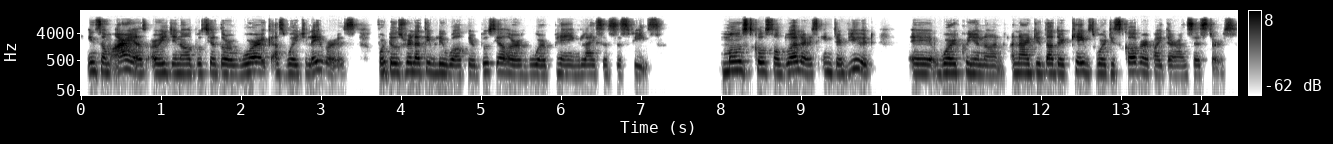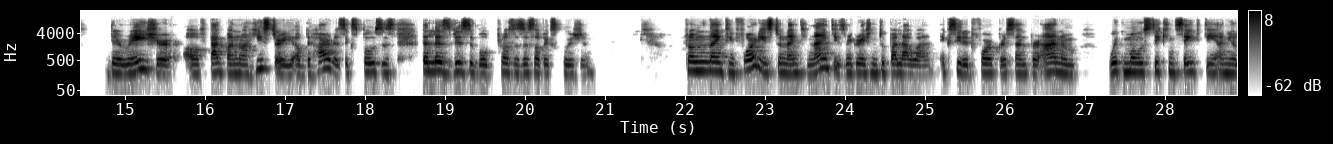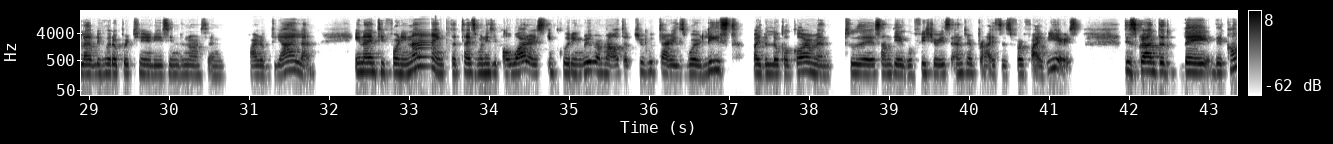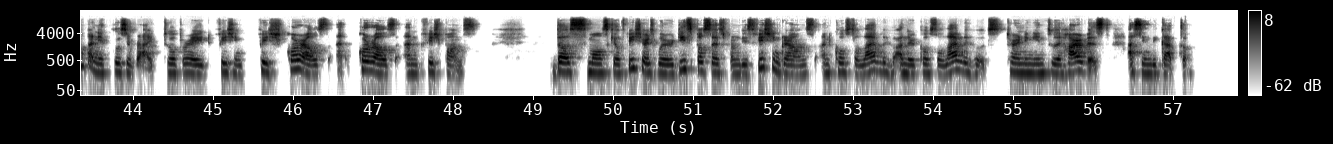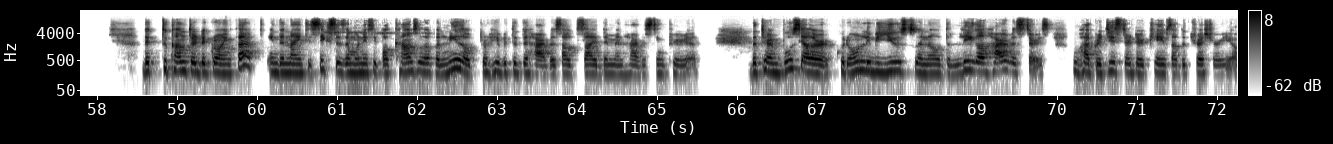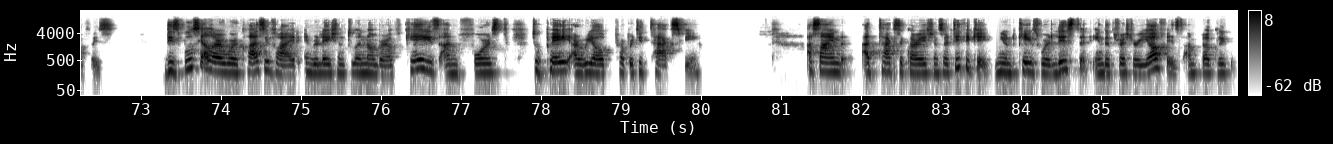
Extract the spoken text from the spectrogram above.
In some areas, original busyador work as wage laborers for those relatively wealthier busyador who were paying licenses fees. Most coastal dwellers interviewed uh, were Cuyonon and argued that their caves were discovered by their ancestors. The erasure of Tagbanwa history of the harvest exposes the less visible processes of exclusion. From 1940s to 1990s, migration to Palawan exceeded 4% per annum, with most seeking safety and new livelihood opportunities in the northern part of the island. In 1949, the Thais municipal waters, including river mouth and tributaries, were leased by the local government to the San Diego Fisheries Enterprises for five years. This granted the, the company exclusive right to operate fishing fish corrals, uh, corrals and fish ponds. Thus, small-scale fishers were dispossessed from these fishing grounds and coastal livelihood, under coastal livelihoods, turning into the harvest as sindicato. The, to counter the growing theft, in the 1960s, the Municipal Council of El Nido prohibited the harvest outside the main harvesting period. The term busyador could only be used to denote the legal harvesters who had registered their caves at the Treasury Office. These busyador were classified in relation to the number of caves and forced to pay a real property tax fee assigned a tax declaration certificate. New caves were listed in the Treasury Office and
